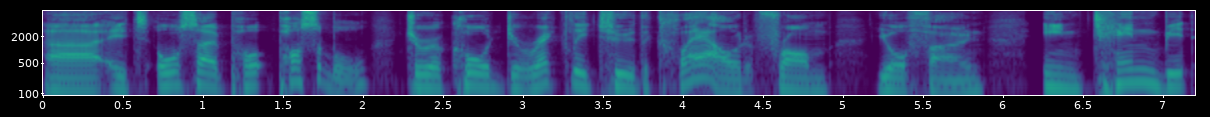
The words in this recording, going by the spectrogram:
Uh, it's also po- possible to record directly to the cloud from your phone in 10 bit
